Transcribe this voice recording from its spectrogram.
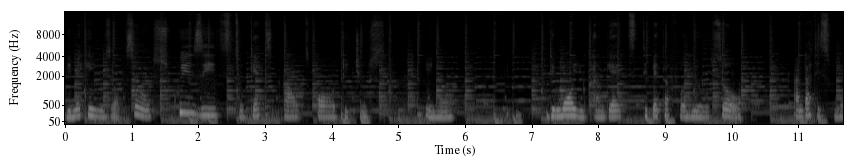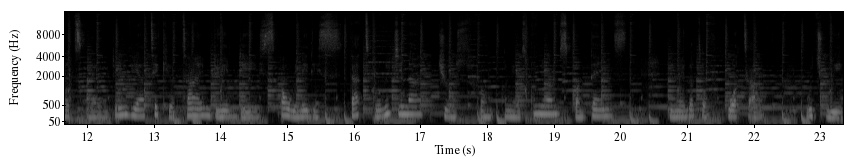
be making use of. So squeeze it to get out all the juice you know. The more you can get the better for you. So and that is what i am doing here. Take your time doing this. All we need is that original juice from onions. Onions contains you know a lot of water which we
